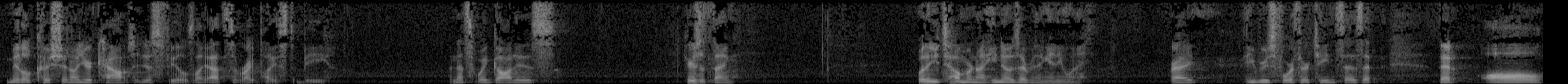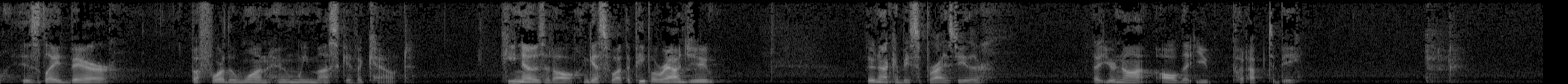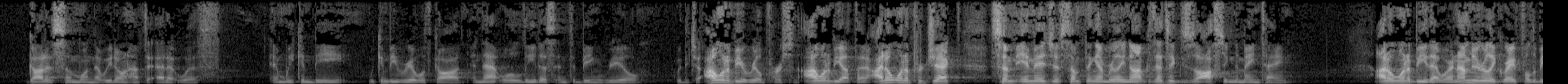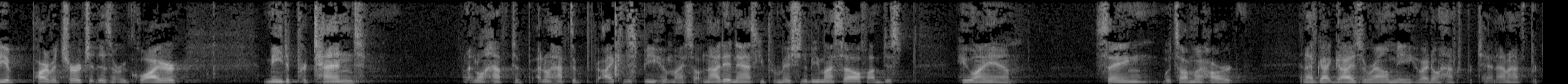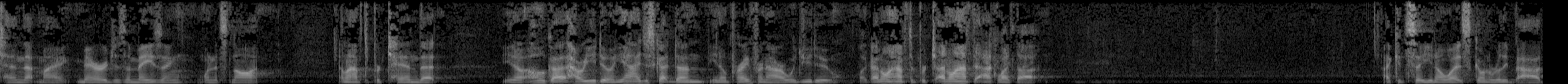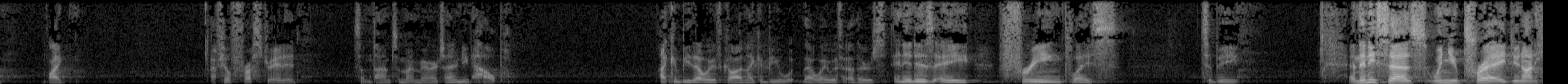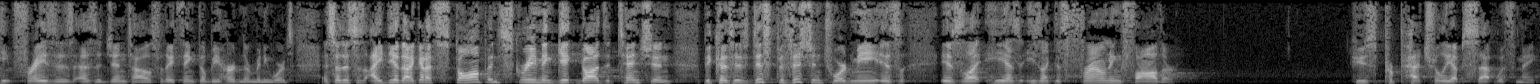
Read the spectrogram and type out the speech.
middle cushion on your couch. It just feels like that's the right place to be. And that's the way God is. Here's the thing. Whether you tell him or not, he knows everything anyway. Right? Hebrews 4:13 says that that all is laid bare before the one whom we must give account. He knows it all. And guess what? The people around you they're not going to be surprised either that you're not all that you put up to be. God is someone that we don't have to edit with, and we can be we can be real with God, and that will lead us into being real with each other. I want to be a real person. I want to be there. I don't want to project some image of something I'm really not because that's exhausting to maintain. I don't want to be that way. And I'm really grateful to be a part of a church that doesn't require me to pretend. I don't have to, I don't have to, I can just be who myself. Now, I didn't ask you permission to be myself. I'm just who I am, saying what's on my heart and I've got guys around me who I don't have to pretend. I don't have to pretend that my marriage is amazing when it's not. I don't have to pretend that, you know, oh God, how are you doing? Yeah, I just got done, you know, praying for an hour. What'd you do? Like I don't have to. I don't have to act like that. I could say, you know what, it's going really bad. Like I feel frustrated sometimes in my marriage. I need help. I can be that way with God, and I can be that way with others, and it is a freeing place to be. And then he says, when you pray, do not heap phrases as the Gentiles, for they think they'll be heard in their many words. And so this is idea that I gotta stomp and scream and get God's attention because his disposition toward me is, is like, he has, he's like this frowning father who's perpetually upset with me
